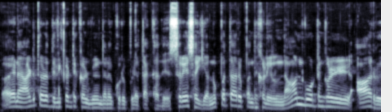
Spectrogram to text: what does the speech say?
என அடுத்தடுத்து விக்கெட்டுகள் வீழ்ந்தன குறிப்பிடத்தக்கது. சுரேஷ் ஐயர் முப்பத்தாறு பந்துகளில் நான்கு ஓட்டங்கள் ஆறு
